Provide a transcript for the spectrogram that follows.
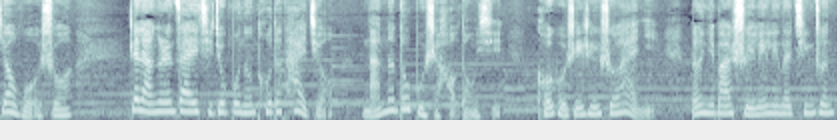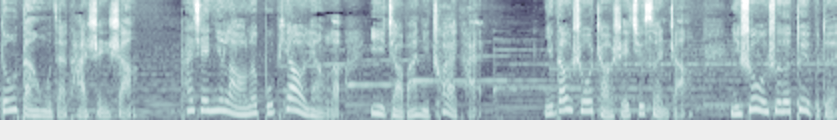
要我说，这两个人在一起就不能拖得太久，男的都不是好东西，口口声声说爱你，等你把水灵灵的青春都耽误在他身上。他嫌你老了不漂亮了，一脚把你踹开，你到时候找谁去算账？你说我说的对不对？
